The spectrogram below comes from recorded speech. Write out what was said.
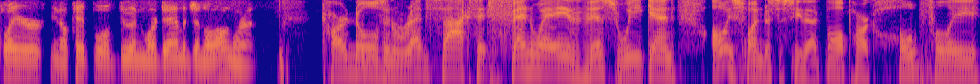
player, you know, capable of doing more damage in the long run. Cardinals and Red Sox at Fenway this weekend. Always fun just to see that ballpark. Hopefully,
